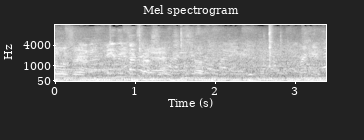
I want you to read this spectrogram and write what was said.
festivals or stuff. Right here.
